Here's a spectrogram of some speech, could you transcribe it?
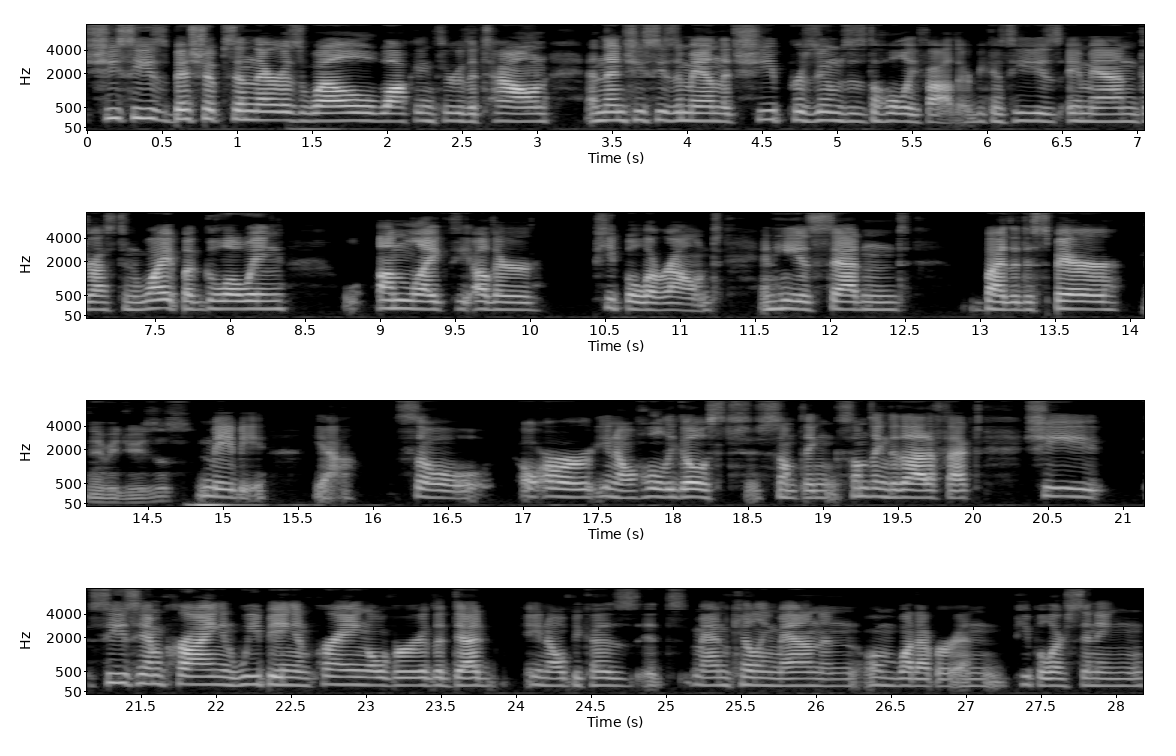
she sees bishops in there as well walking through the town. And then she sees a man that she presumes is the Holy Father because he's a man dressed in white but glowing, unlike the other people around. And he is saddened by the despair Maybe Jesus. maybe yeah so or, or you know holy ghost something something to that effect she sees him crying and weeping and praying over the dead you know because it's man killing man and um, whatever and people are sinning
